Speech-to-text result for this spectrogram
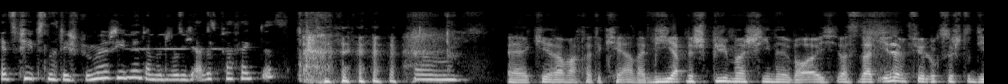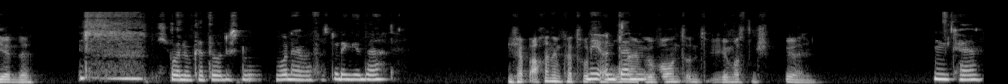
Jetzt piepst noch die Spülmaschine, damit wirklich alles perfekt ist. ähm. äh, Kira macht heute Kehrarbeit. Wie, ihr habt eine Spülmaschine bei euch? Was seid ihr denn für Luxusstudierende? Ich wohne im katholischen Wohnheim. Was hast du denn gedacht? Ich habe auch in einem katholischen nee, Wohnheim gewohnt und wir mussten spülen. Okay.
